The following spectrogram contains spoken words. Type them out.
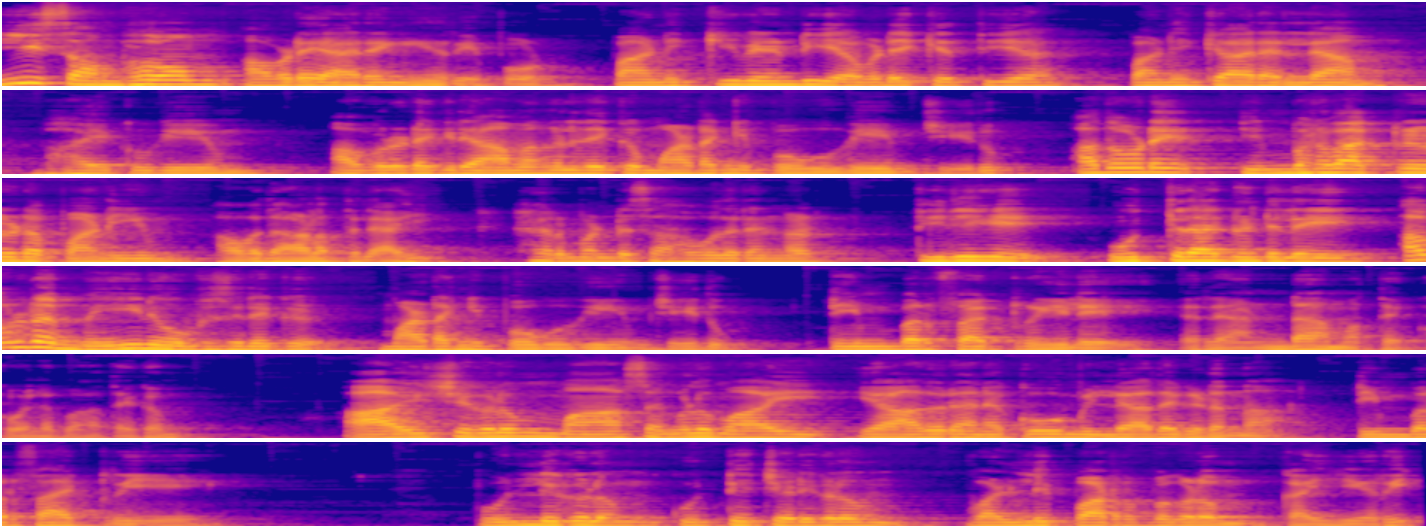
ഈ സംഭവം അവിടെ അരങ്ങേറിയപ്പോൾ പണിക്ക് വേണ്ടി അവിടേക്കെത്തിയ പണിക്കാരെല്ലാം ഭയക്കുകയും അവരുടെ ഗ്രാമങ്ങളിലേക്ക് മടങ്ങിപ്പോകുകയും ചെയ്തു. അതോടെ ടിംബർ ഫാക്ടറിയുടെ പണിയും അവതാളത്തിലായി. ഹെർമണ്ട് സഹോദരങ്ങൾ തിരികെ ഉത്തരാഖണ്ഡിലെ അവരുടെ മെയിൻ ഓഫീസിലേക്ക് മടങ്ങിപ്പോകുകയും ചെയ്തു. ടിംബർ ഫാക്ടറിയിലെ രണ്ടാമത്തെ കൊലപാതകം. ആഴ്ചകളും മാസങ്ങളുമായി യാതൊരു അനക്കവുമില്ലാതെ കിടന്ന ടിംബർ ഫാക്ടറിയെ പുല്ലുകളും കുറ്റിച്ചെടികളും വള്ളിപ്പടർപ്പുകളും കയ്യേറി.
